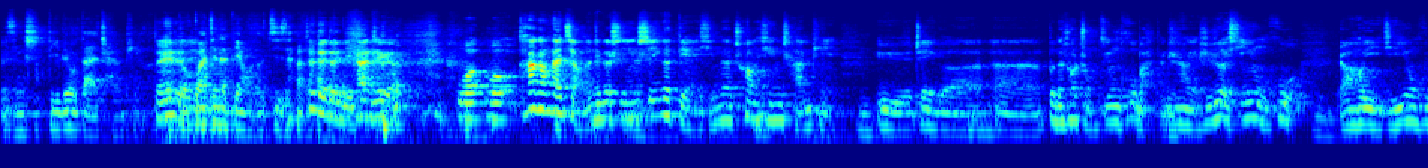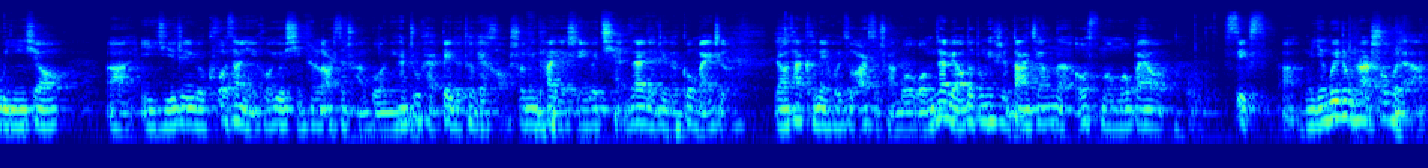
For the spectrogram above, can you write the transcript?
已经是第六代产品了。对对，关键的点我都记下来。对对对，你看这个，我我他刚才讲的这个事情是一个典型的创新产品与这个呃不能说种子用户吧，但至少也是热心用户，然后以及用户营销。啊，以及这个扩散以后又形成了二次传播。你看朱凯背的特别好，说明他也是一个潜在的这个购买者。然后他可能也会做二次传播。我们在聊的东西是大疆的 Osmo Mobile Six 啊。我们言归正传，说回来啊，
